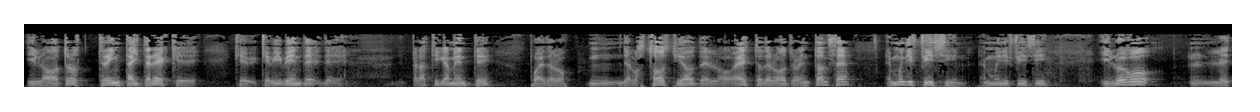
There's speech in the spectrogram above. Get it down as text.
y los otros 33 que, que, que viven de, de- prácticamente pues de los mm, de los socios, de los estos, de los otros. Entonces, es muy difícil, es muy difícil. Y luego, le-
